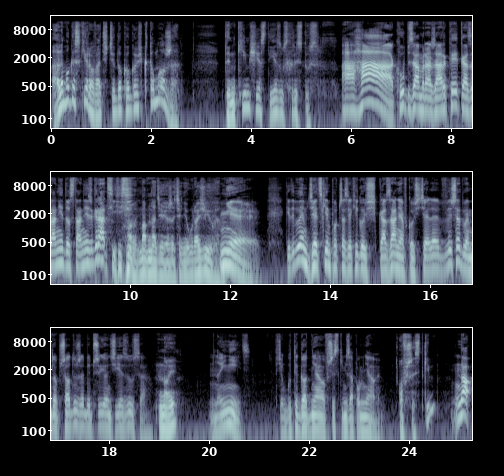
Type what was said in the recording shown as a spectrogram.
Ale mogę skierować cię do kogoś, kto może. Tym kimś jest Jezus Chrystus. Aha, kup zamrażarkę, kazanie dostaniesz gratis. No, mam nadzieję, że cię nie uraziłem. Nie. Kiedy byłem dzieckiem podczas jakiegoś kazania w kościele, wyszedłem do przodu, żeby przyjąć Jezusa. No i No i nic. W ciągu tygodnia o wszystkim zapomniałem. o wszystkim? No,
